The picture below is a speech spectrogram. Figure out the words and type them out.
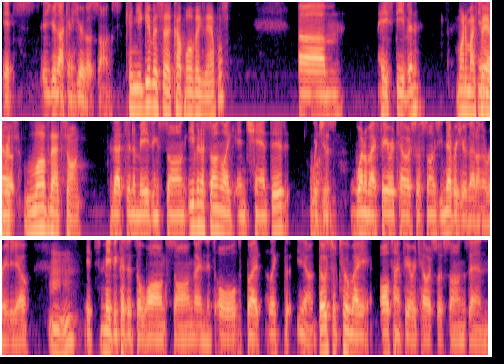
it's you're not going to hear those songs Can you give us a couple of examples? um hey Stephen One of my You know- favorites. Love that song. that's an amazing song even a song like Enchanted which Love is one of my favorite Taylor Swift songs you never hear that on the radio hmm it's maybe because it's a long song and it's old, but like you know, those are two of my all-time favorite Taylor Swift songs, and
